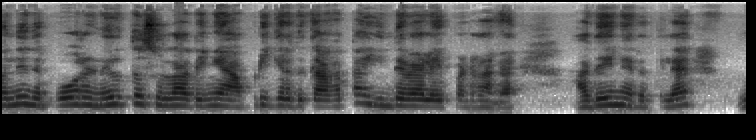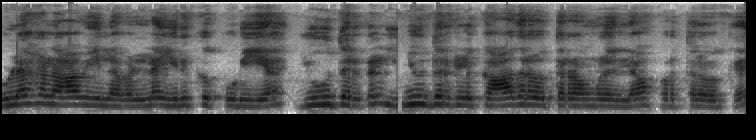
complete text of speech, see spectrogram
வந்து இந்த போரை நிறுத்த சொல்லாதீங்க அப்படிங்கிறதுக்காகத்தான் இந்த வேலையை பண்றாங்க. அதே நேரத்தில் உலகளாவிய லெவலில் இருக்கக்கூடிய யூதர்கள் யூதர்களுக்கு ஆதரவு தரவங்களை எல்லாம் பொறுத்தளவுக்கு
